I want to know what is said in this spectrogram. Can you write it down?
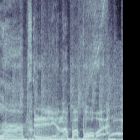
Club. Лена Попова.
